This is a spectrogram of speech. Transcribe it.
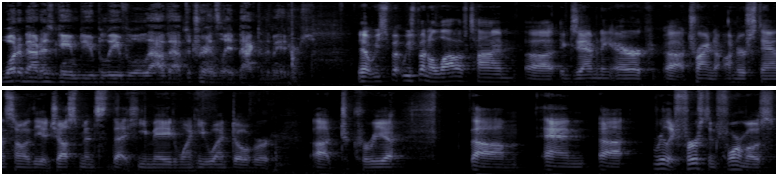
What about his game do you believe will allow that to translate back to the majors? Yeah, we spent we spent a lot of time uh, examining Eric, uh, trying to understand some of the adjustments that he made when he went over uh, to Korea, um, and uh, really first and foremost,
